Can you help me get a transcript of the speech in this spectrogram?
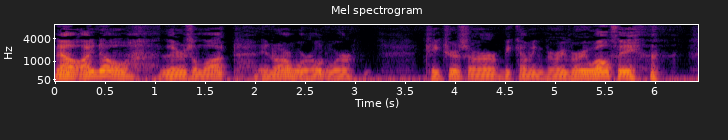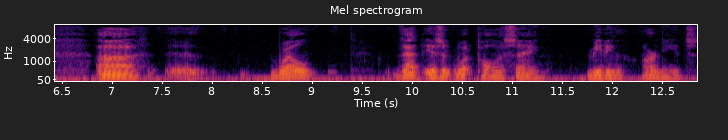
Now, I know there's a lot in our world where teachers are becoming very, very wealthy. uh, well, that isn't what Paul is saying. Meeting our needs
